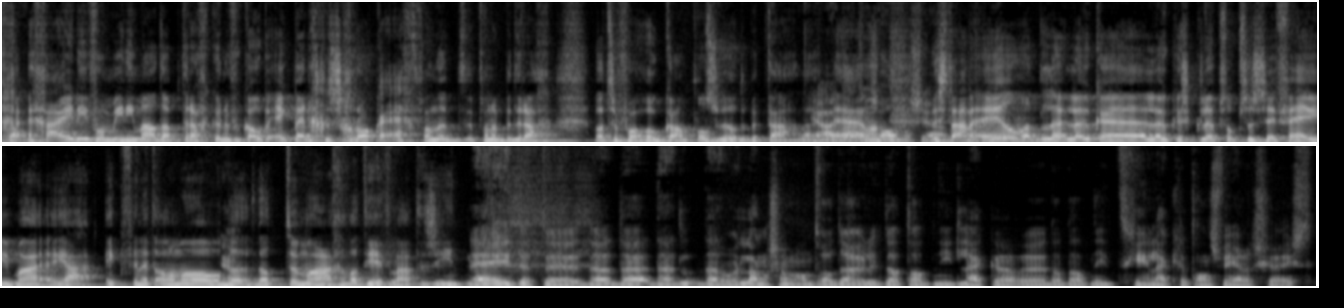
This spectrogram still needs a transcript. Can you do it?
ga, ga, je die voor minimaal dat bedrag kunnen verkopen. Ik ben geschrokken echt van het, van het bedrag wat ze voor Ocampos wilden betalen. Ja, dat is anders, ja. Er staan heel wat leuke, leuke clubs op zijn cv, maar ja, ik vind het allemaal ja. dat, te mager wat hij heeft laten zien. Nee, dat, uh, dat, dat, dat, dat wordt langzamerhand wel duidelijk dat dat niet lekker, uh, dat dat niet, geen lekkere transfer is geweest.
